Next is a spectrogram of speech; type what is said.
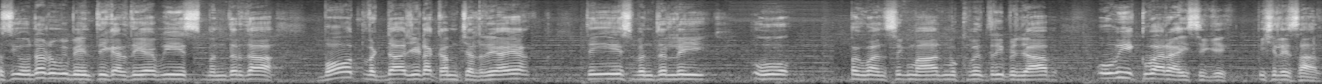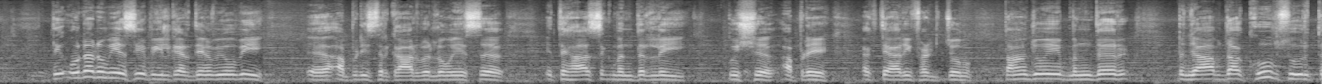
ਅਸੀਂ ਉਹਨਾਂ ਨੂੰ ਵੀ ਬੇਨਤੀ ਕਰਦੇ ਆ ਵੀ ਇਸ ਮੰਦਿਰ ਦਾ ਬਹੁਤ ਵੱਡਾ ਜਿਹੜਾ ਕੰਮ ਚੱਲ ਰਿਹਾ ਆ, ਤੇ ਇਸ ਮੰਦਿਰ ਲਈ ਉਹ ਭਗਵੰਤ ਸਿੰਘ ਮਾਨ, ਮੁੱਖ ਮੰਤਰੀ ਪੰਜਾਬ, ਉਹ ਵੀ ਇੱਕ ਵਾਰ ਆਏ ਸੀਗੇ। ਪਿਛਲੇ ਸਾਲ। ਤੇ ਉਹਨਾਂ ਨੂੰ ਵੀ ਅਸੀਂ ਅਪੀਲ ਕਰਦੇ ਹਾਂ ਵੀ ਉਹ ਵੀ ਆਪਣੀ ਸਰਕਾਰ ਵੱਲੋਂ ਇਸ ਇਤਿਹਾਸਕ ਮੰਦਰ ਲਈ ਕੁਝ ਆਪਣੇ ਅਖਤਿਆਰੀ ਫੰਡ ਚੋਂ, ਤਾਂ ਜੋ ਇਹ ਮੰਦਰ ਪੰਜਾਬ ਦਾ ਖੂਬਸੂਰਤ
